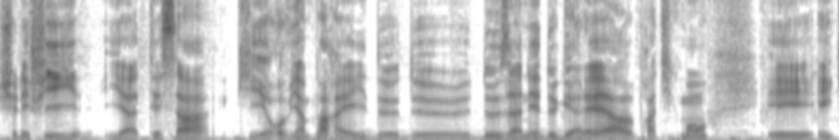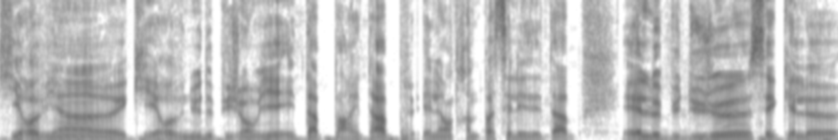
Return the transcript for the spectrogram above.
Chez les filles, il y a Tessa qui revient pareil de, de deux années de galère pratiquement et, qui revient, euh, qui est revenue depuis janvier étape par étape. Elle est en train de passer les étapes. Et elle, le but du jeu, c'est qu'elle, euh,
